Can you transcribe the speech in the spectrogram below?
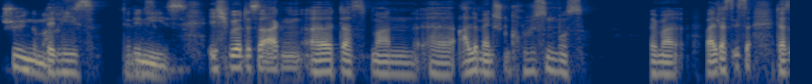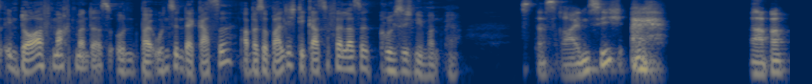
Schön gemacht. Denise. Denise. Denise. Ich würde sagen, äh, dass man äh, alle Menschen grüßen muss. Wenn man, weil das ist, das im Dorf macht man das und bei uns in der Gasse, aber sobald ich die Gasse verlasse, grüße ich niemand mehr. Das reimt sich. Aber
